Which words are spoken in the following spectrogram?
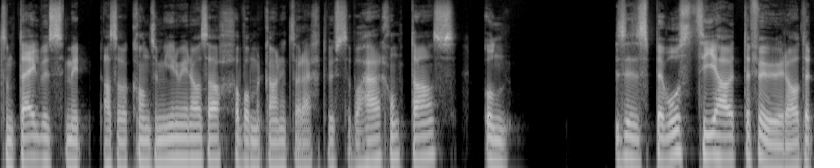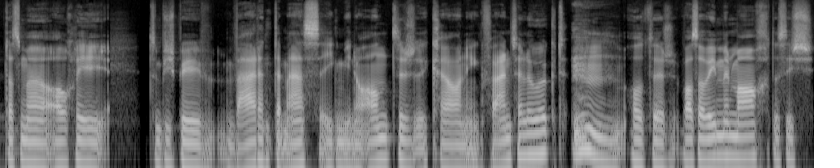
zum Teil wissen wir, also konsumieren wir auch Sachen, wo wir gar nicht so recht wissen, woher kommt das. Und es ist ein Bewusstsein halt dafür, oder? dass man auch ein bisschen, zum Beispiel während dem Essen irgendwie noch anders, keine Ahnung, Fernsehen schaut oder was auch immer macht. Das ist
